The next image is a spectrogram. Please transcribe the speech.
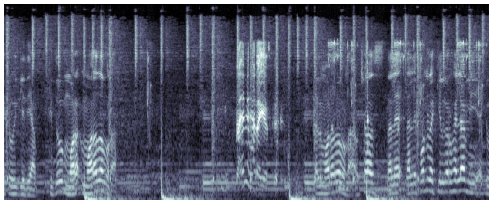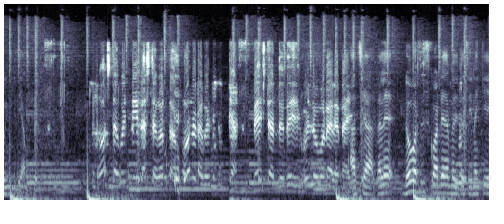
একটা উইকলি দিয়াম কিন্তু মরা মরা যাব না। তাহলে মরা যাব না বুঝছস? তাহলে তাহলে পনেরোটা কিল করো ফাইলে আমি একটা উইকলি দিয়াম দশটা কইতে দশটা করতাম পনেরোটা কইতে বেস্ট আর দে দেই হইল হলে নাই। আচ্ছা তাহলে ডো ভার্সেস স্কোয়াডে আমরা দিতেছি নাকি?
